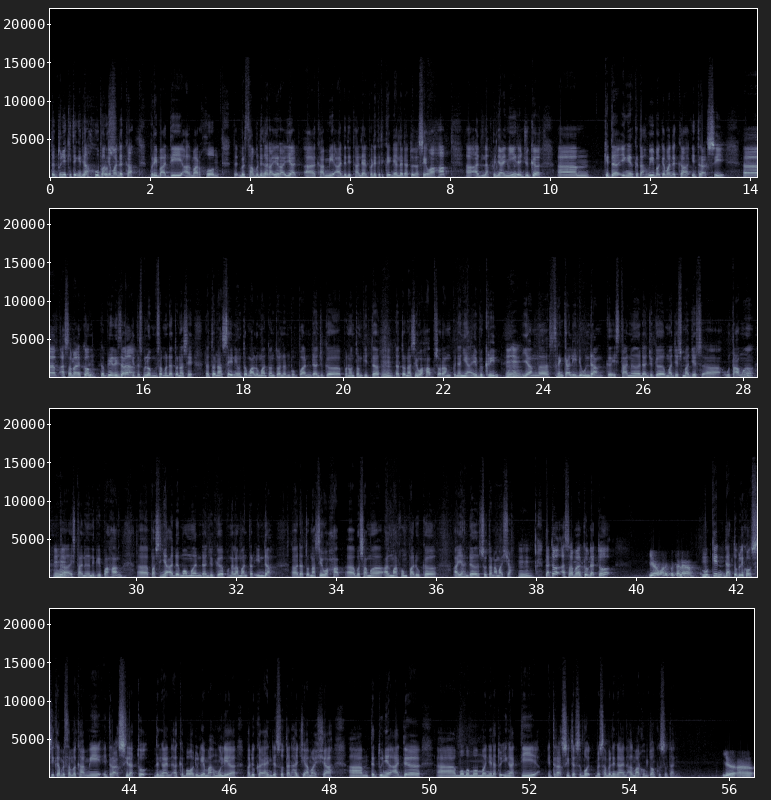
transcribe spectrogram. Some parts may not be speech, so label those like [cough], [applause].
tentunya kita ingin Ya, tahu terus. bagaimanakah peribadi almarhum bersama dengan rakyat-rakyat uh, kami ada di talian pada ketika ini adalah Datuk Nasir Wahab uh, adalah penyanyi dan juga um, kita ingin ketahui bagaimanakah interaksi. Um, Assalamualaikum. Tapi Rizal, Ha. kita sebelum bersama Datuk Nasir. Datuk Nasir ni untuk maklumat tuan-tuan dan perempuan dan juga penonton kita, Hmm. Datuk Nasir Wahab seorang penyanyi yang evergreen yang uh, seringkali diundang ke istana dan juga majlis-majlis uh, utama Hmm. uh, Istana Negeri Pahang. Uh, pastinya ada momen dan juga pengalaman terindah uh, Datuk Nasir Wahab uh, bersama almarhum paduka Ayahanda Sultan Ahmad Shah. Hmm. Datuk, Assalamualaikum Datuk. Ya, Waalaikumsalam. Mungkin Datuk boleh kongsikan bersama kami interaksi Datuk dengan uh, ke bawah dunia Maha Mulia Paduka Ayahanda Sultan Haji Ahmad Shah. Um, tentunya ada uh, momen-momen yang Datuk ingati interaksi tersebut bersama dengan almarhum Tuanku Sultan. Ya, uh,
